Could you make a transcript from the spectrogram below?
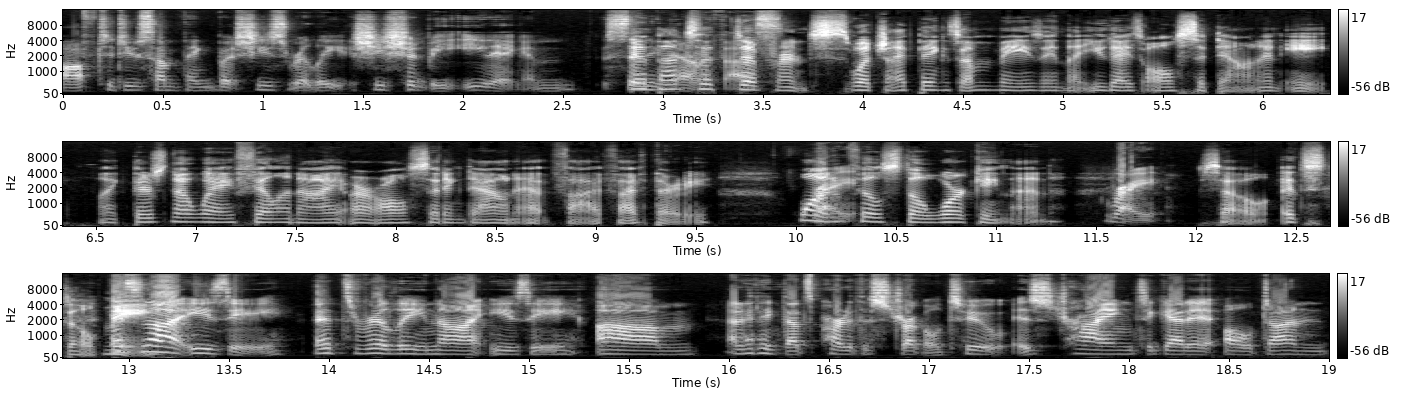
off to do something, but she's really she should be eating and sitting and that's the us. difference, which I think is amazing that you guys all sit down and eat. Like, there's no way Phil and I are all sitting down at five, five thirty. One, Right. Phil's still working then, right? so it's still me. It's not easy. It's really not easy. Um, and I think that's part of the struggle too, is trying to get it all done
